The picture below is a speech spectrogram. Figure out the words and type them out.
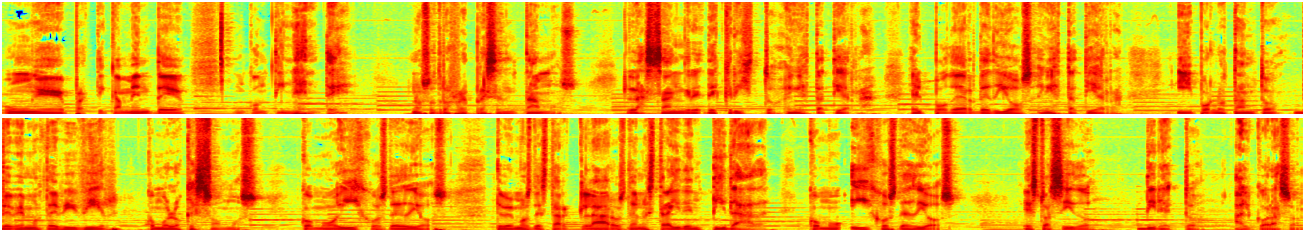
un eh, prácticamente un continente. Nosotros representamos la sangre de Cristo en esta tierra, el poder de Dios en esta tierra. Y por lo tanto debemos de vivir como lo que somos, como hijos de Dios. Debemos de estar claros de nuestra identidad como hijos de Dios esto ha sido directo al corazón.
